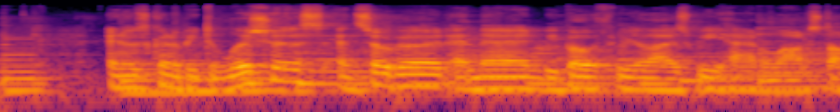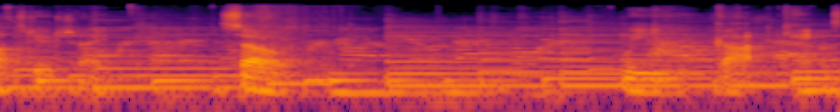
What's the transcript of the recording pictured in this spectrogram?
And it was gonna be delicious and so good, and then we both realized we had a lot of stuff to do tonight. So, we got canned.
